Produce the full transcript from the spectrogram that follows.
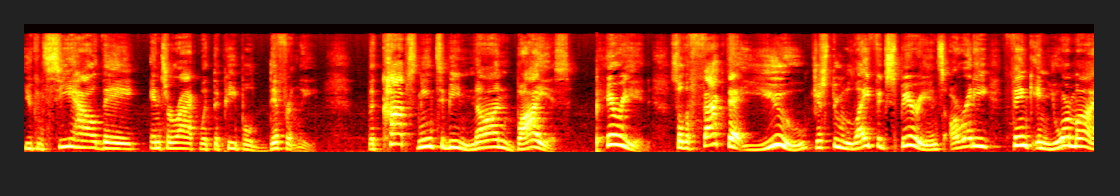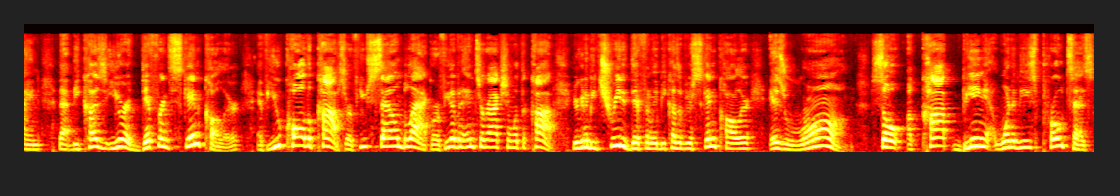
You can see how they interact with the people differently. The cops need to be non biased, period. So the fact that you, just through life experience, already think in your mind that because you're a different skin color, if you call the cops or if you sound black or if you have an interaction with the cop, you're going to be treated differently because of your skin color is wrong. So a cop being at one of these protests,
